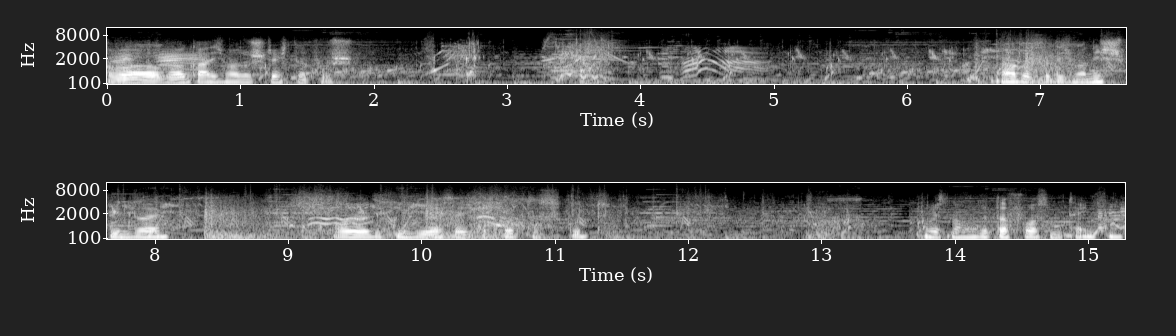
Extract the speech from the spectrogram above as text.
Aber war gar nicht mal so schlecht der Push. Oh, das hätte ich mal nicht spielen sollen. Oh, die kriegen die echt kaputt, das ist gut. Und jetzt noch ein Ritter vor zum Tanken.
